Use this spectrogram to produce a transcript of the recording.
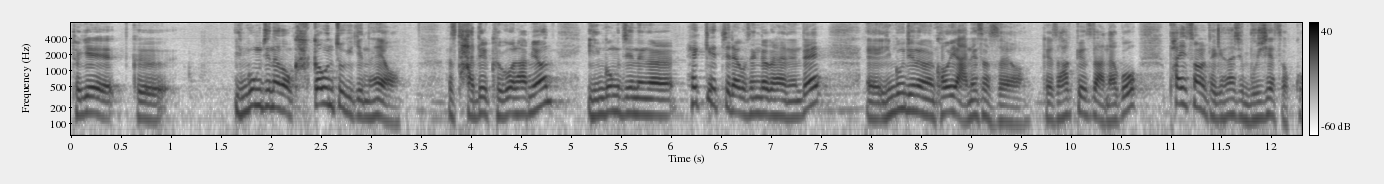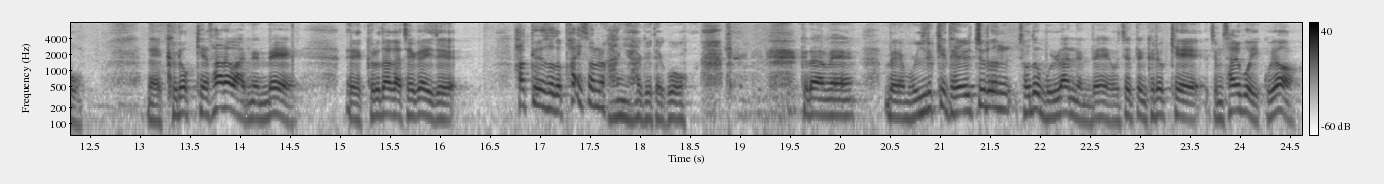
되게 그 인공지능하고 가까운 쪽이긴 해요. 그래서 다들 그걸 하면 인공지능을 했겠지라고 생각을 하는데 예, 인공지능은 거의 안 했었어요. 그래서 학교에서도 안 하고 파이썬을 되게 사실 무시했었고 네, 그렇게 살아왔는데 예, 그러다가 제가 이제 학교에서도 파이썬을 강의하게 되고 그 다음에 네, 뭐 이렇게 될 줄은 저도 몰랐는데 어쨌든 그렇게 지금 살고 있고요.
